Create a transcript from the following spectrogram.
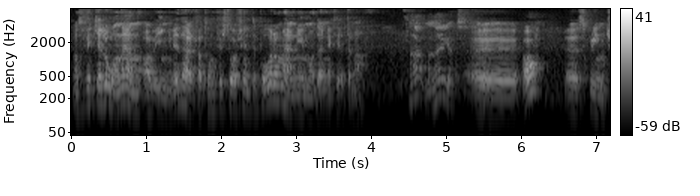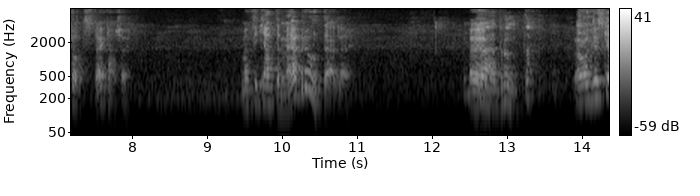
Och så fick jag låna en av Ingrid här för att hon förstår sig inte på de här nymoderniteterna. Ja, men det är gött. Eh, ja, eh, screenshots där kanske. Men fick jag inte med Brunte eller? Eh, Nej, Brunte. Ja, du ska,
